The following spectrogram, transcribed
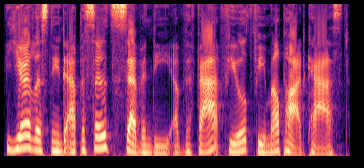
You're listening to episode 70 of the Fat Fueled Female Podcast.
